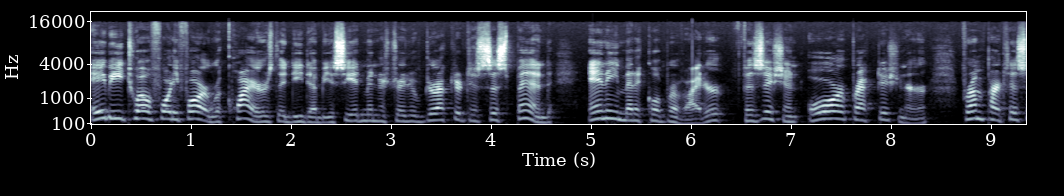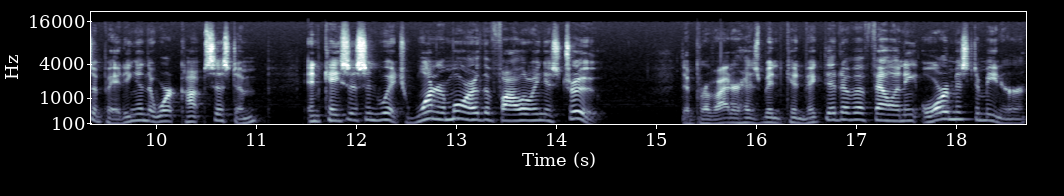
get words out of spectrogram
AB 1244 requires the DWC Administrative Director to suspend any medical provider, physician, or practitioner from participating in the work comp system in cases in which one or more of the following is true the provider has been convicted of a felony or misdemeanor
